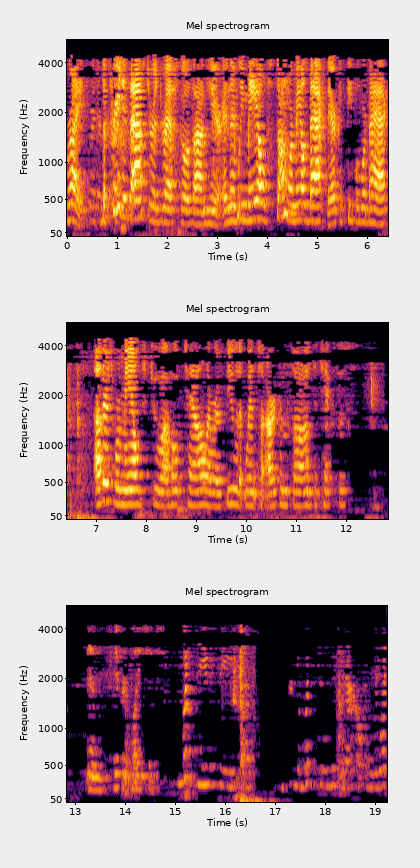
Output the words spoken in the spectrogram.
Right. The pre-disaster address goes on here, and then we mailed. Some were mailed back there because people were back. Others were mailed to a hotel. There were a few that went to Arkansas and to Texas and different places. What do you see? Uh, I mean, what's the need now? Mean, what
